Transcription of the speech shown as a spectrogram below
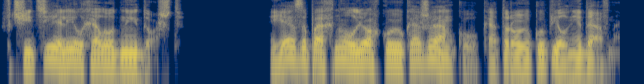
В Чите лил холодный дождь. Я запахнул легкую кожанку, которую купил недавно,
